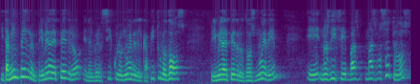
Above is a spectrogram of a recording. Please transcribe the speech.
Y también Pedro, en Primera de Pedro, en el versículo 9 del capítulo 2, Primera de Pedro 2.9, eh, nos dice, más vosotros,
